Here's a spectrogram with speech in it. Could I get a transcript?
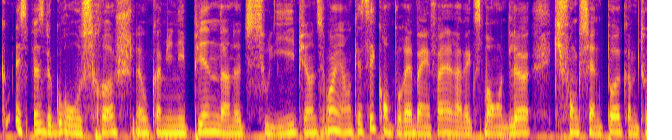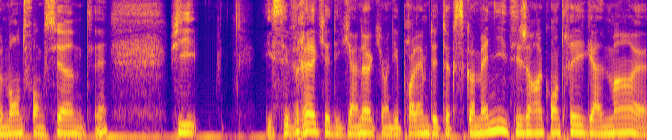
comme une espèce de grosse roche là ou comme une épine dans notre soulier puis on dit voyons qu'est-ce qu'on pourrait bien faire avec ce monde là qui fonctionne pas comme tout le monde fonctionne puis et c'est vrai qu'il y a des y en a qui ont des problèmes de toxicomanie. Tu sais, j'ai rencontré également euh,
